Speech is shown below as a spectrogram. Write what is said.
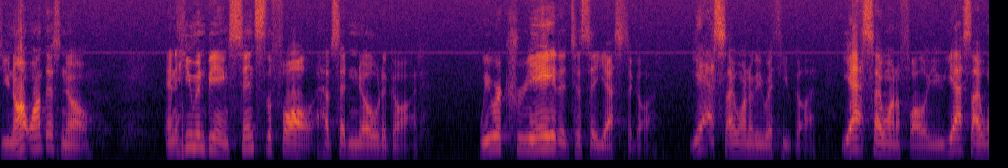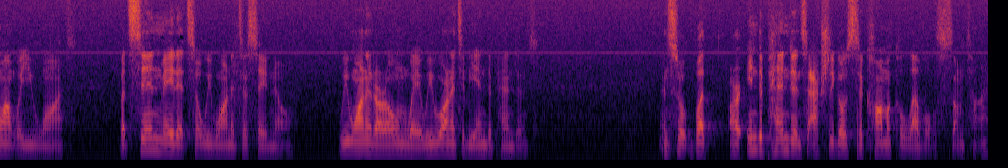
Do you not want this? No and human beings since the fall have said no to God. We were created to say yes to God. Yes, I want to be with you, God. Yes, I want to follow you. Yes, I want what you want. But sin made it so we wanted to say no. We wanted our own way. We wanted to be independent. And so, but our independence actually goes to comical levels sometimes.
